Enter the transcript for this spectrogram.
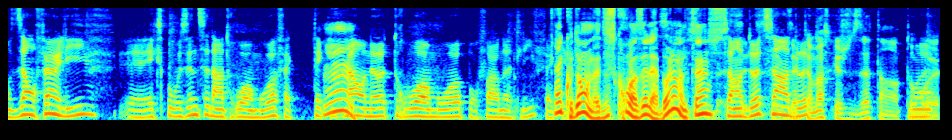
on se disait, on fait un livre, euh, Exposine, c'est dans trois mois. Fait techniquement, on a trois mois pour faire notre livre. Fait que- Hey, coudonc, on a dû se croiser là-bas dans le temps. Sans doute, sans doute. exactement ce que je disais tantôt. Ouais, euh,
